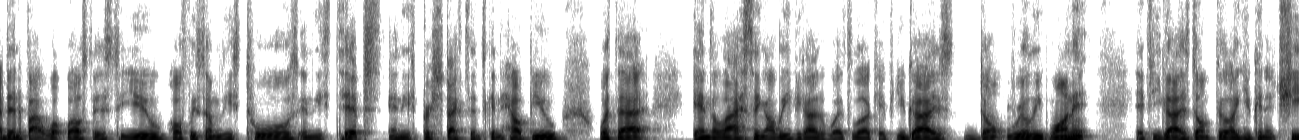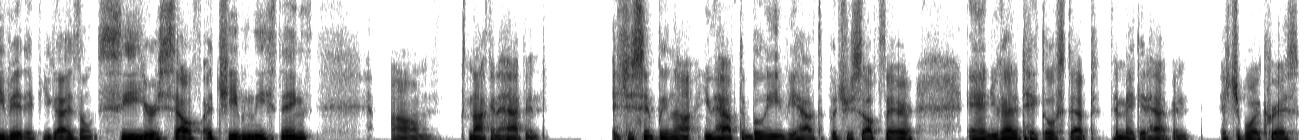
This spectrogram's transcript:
identify what wealth is to you. Hopefully, some of these tools and these tips and these perspectives can help you with that. And the last thing I'll leave you guys with, look, if you guys don't really want it, if you guys don't feel like you can achieve it, if you guys don't see yourself achieving these things, um, it's not going to happen. It's just simply not. You have to believe, you have to put yourself there, and you got to take those steps to make it happen. It's your boy Chris.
